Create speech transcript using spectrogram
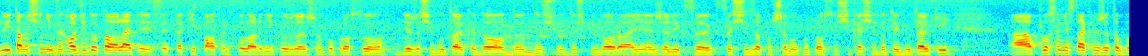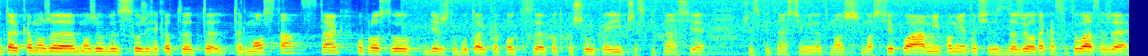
No i tam się nie wychodzi do toalety. Jest taki patent polarniku, że, po prostu bierze się butelkę do, do, do, do śpiwora i jeżeli chce, chce się za potrzebą, po prostu sika się do tej butelki. A plusem jest takim, że ta butelka może, może służyć jako te, te, termostat, tak? Po prostu bierzesz tą butelkę pod, pod koszulkę i przez 15, przez 15 minut masz, masz ciepło. A mi pamiętam się zdarzyła taka sytuacja, że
